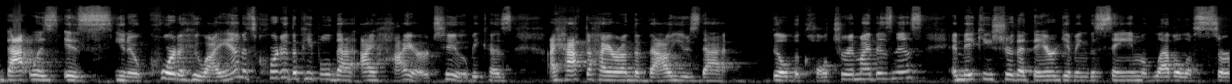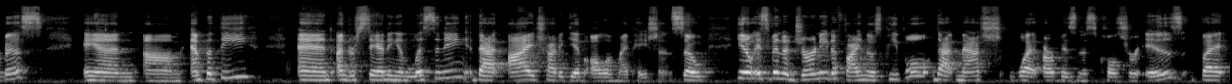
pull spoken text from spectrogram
that was is you know core to who i am. It's core to the people that i hire too because i have to hire on the values that build the culture in my business and making sure that they are giving the same level of service and um, empathy and understanding and listening that I try to give all of my patients. So, you know, it's been a journey to find those people that match what our business culture is, but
